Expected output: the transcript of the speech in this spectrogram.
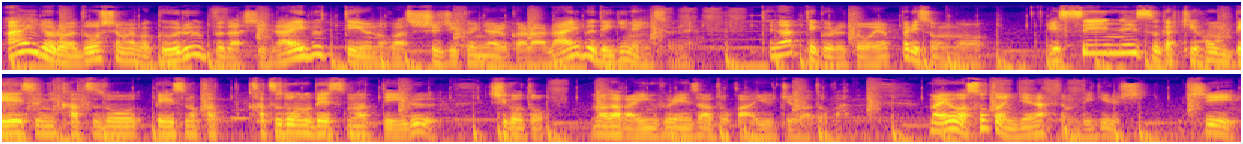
アイドルはどうしてもやっぱグループだし、ライブっていうのが主軸になるから、ライブできないんですよね。ってなってくると、やっぱりその、SNS が基本ベースに活動、ベースの活動のベースとなっている仕事。まあだからインフルエンサーとか YouTuber とか。まあ要は外に出なくてもできるし、し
